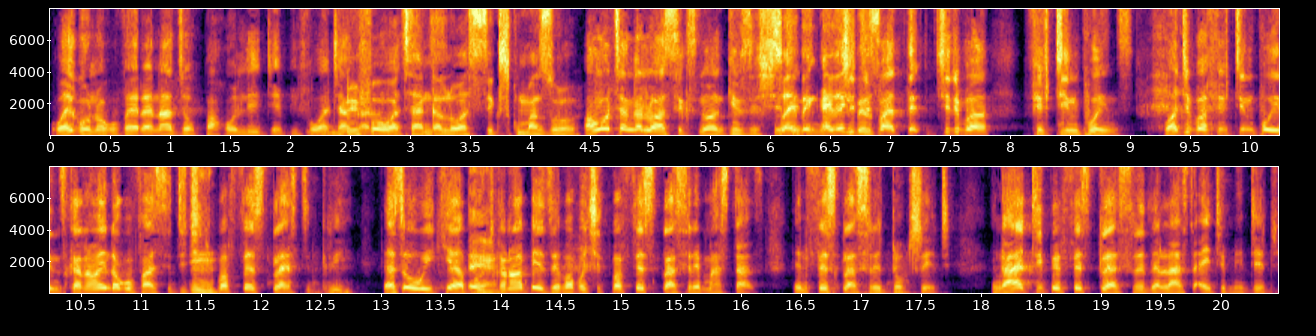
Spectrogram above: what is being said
waigona kuvhaira nadzo paholiday before watanga Before lower Watanga lower six kumazo. wangotanga lower 6 no one gives a shit So I think- I anymore. think this- Chitipa thi- chitipa 15 points. Watipa 15 points kana waenda kuvhasity chitipa first class degree. That's all we care about. Yeah. kana wapedza ipapo chitipa first class remasters then first class redoctorate ngaatipe first class re the last item he did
